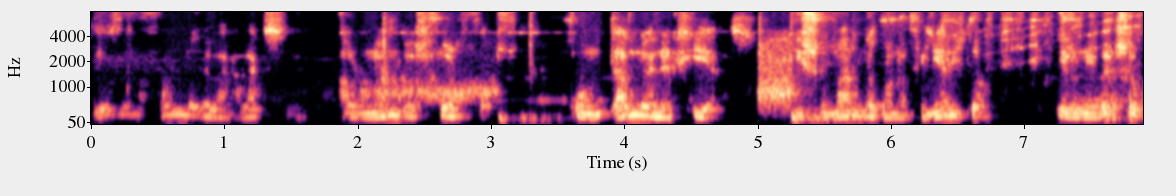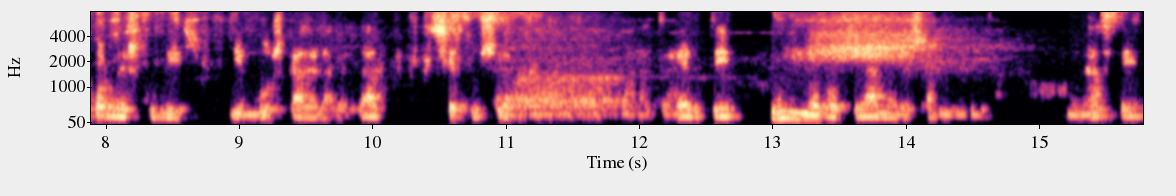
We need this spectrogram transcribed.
Desde el fondo de la galaxia, aunando esfuerzos, juntando energías y sumando conocimiento, el universo por descubrir y en busca de la verdad se fusiona para traerte un nuevo plano de sabiduría. Nace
